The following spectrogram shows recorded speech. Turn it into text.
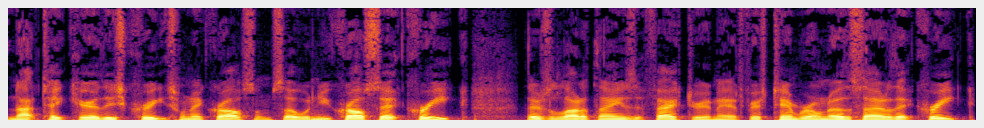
not take care of these creeks when they cross them. So when you cross that creek, there's a lot of things that factor in that. If there's timber on the other side of that creek,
